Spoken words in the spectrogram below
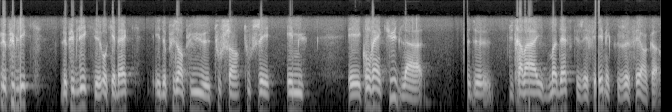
le public, le public au Québec est de plus en plus euh, touchant, touché, ému, et convaincu de la du travail modeste que j'ai fait, mais que je fais encore.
